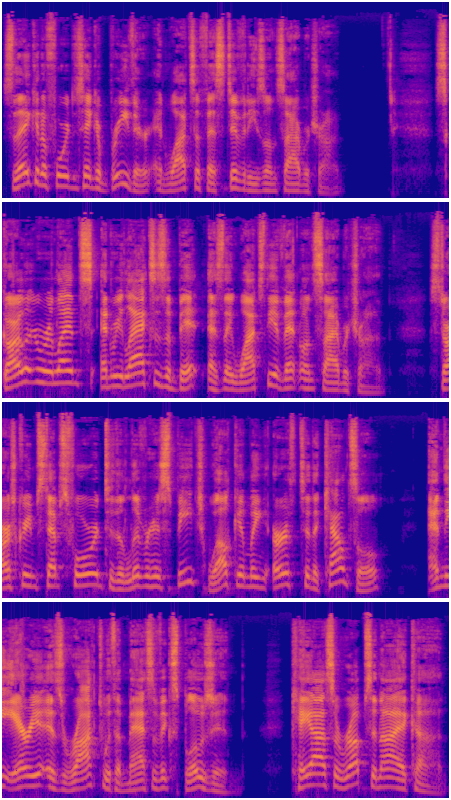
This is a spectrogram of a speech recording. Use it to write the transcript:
so they can afford to take a breather and watch the festivities on Cybertron. Scarlett relents and relaxes a bit as they watch the event on Cybertron. Starscream steps forward to deliver his speech welcoming Earth to the Council, and the area is rocked with a massive explosion. Chaos erupts in Iacon.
